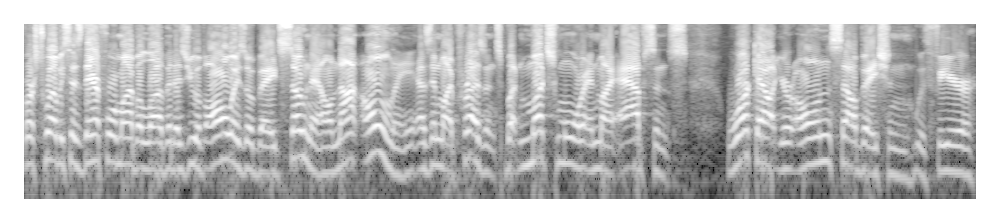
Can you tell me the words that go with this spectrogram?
Verse 12, he says, Therefore, my beloved, as you have always obeyed, so now, not only as in my presence, but much more in my absence, work out your own salvation with fear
